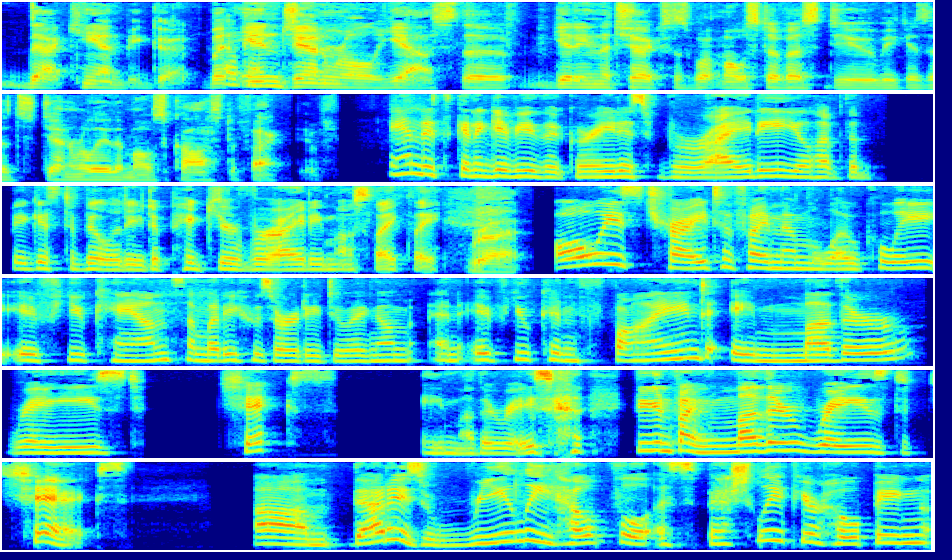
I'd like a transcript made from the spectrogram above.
that can be good. But okay. in general, yes, the getting the chicks is what most of us do because it's generally the most cost effective. And it's going to give you the greatest variety. You'll have the biggest ability to pick your variety most likely. Right. Always try to find them locally if you can, somebody who's already doing them. And if you can find a mother raised chicks, a mother raised, if you can find mother raised chicks, um, that is really helpful, especially if you're hoping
